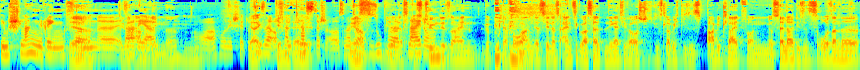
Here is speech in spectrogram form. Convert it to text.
dem Schlangenring von Ja, äh, dieser Elaria. Armring, ne? Mhm. Oh, holy shit. Und Ja, die sah auch fantastisch aus und hatte Ja. auch super das Kleidung. Kostümdesign wirklich hervorragend. Der Szene, das Einzige, was halt negativ heraussticht, ist, glaube ich, dieses Barbie-Kleid von Myrcella, dieses rosane,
